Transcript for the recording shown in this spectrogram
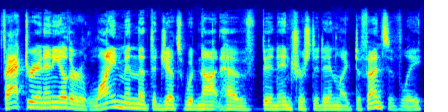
factor in any other linemen that the Jets would not have been interested in, like defensively,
